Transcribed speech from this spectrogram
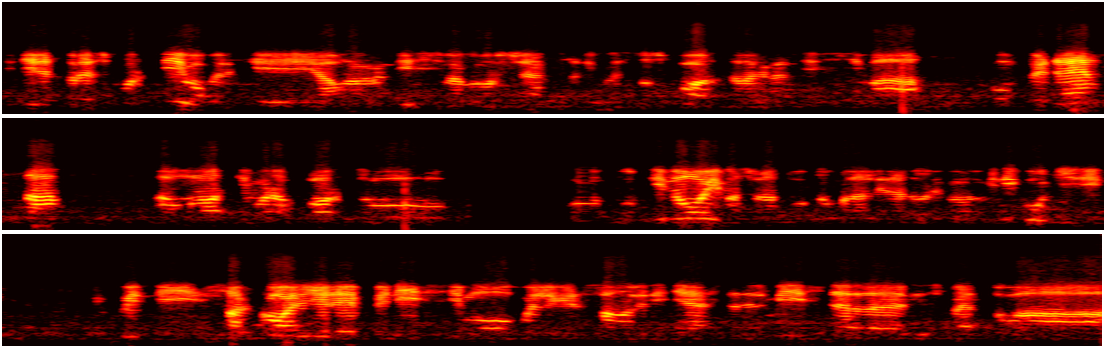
di direttore sportivo perché ha una grandissima conoscenza di questo sport, una grandissima competenza, ha un ottimo rapporto tutti noi, ma soprattutto con l'allenatore Paolo Minicucci, e quindi sa cogliere benissimo quelle che sono le richieste del mister rispetto, a,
